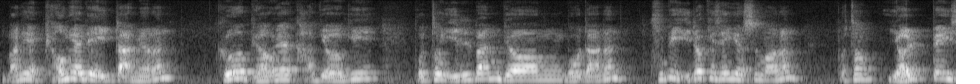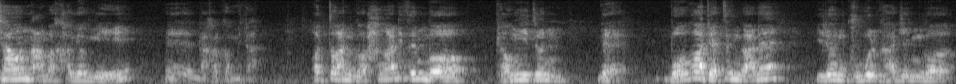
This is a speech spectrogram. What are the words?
만약에 병에 되어 있다면은 그 병의 가격이 보통 일반 병보다는 굽이 이렇게 생겼으면은 보통 10배 이상은 아마 가격이 예, 나갈 겁니다. 어떠한 그 항아리든 뭐 병이든 네 뭐가 됐든 간에 이런 굽을 가진 거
